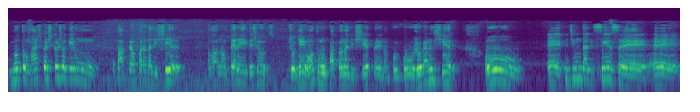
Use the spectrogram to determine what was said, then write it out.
no automático, acho que eu joguei um, um papel fora da lixeira. Oh, não, pera aí, deixa eu joguei ontem um papel na lixeira, peraí, não, vou, vou jogar na lixeira. Ou é, um da licença, é, é,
